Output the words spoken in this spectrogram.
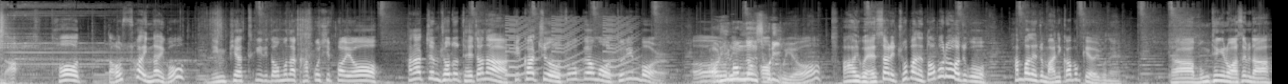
나, 더 나올 수가 있나 이거? 님피아 특일이 너무나 갖고 싶어요 하나쯤 줘도 되잖아 피카츄, 소겨모, 드림볼 어림없는 소리. 없고요. 아 이거 SR이 초반에 떠버려가지고 한 번에 좀 많이 까볼게요 이번에 자 뭉탱이로 왔습니다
